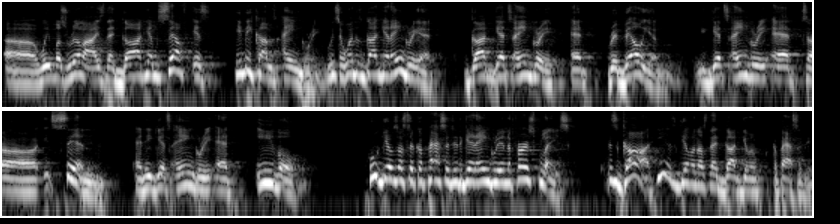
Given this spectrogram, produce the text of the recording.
Uh, we must realize that God Himself is, He becomes angry. We say, what does God get angry at? God gets angry at rebellion, He gets angry at uh, sin, and He gets angry at evil. Who gives us the capacity to get angry in the first place? It's God. He has given us that God given capacity.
